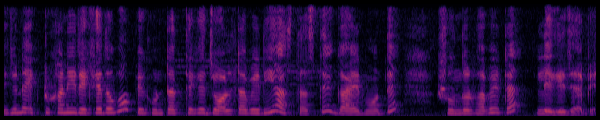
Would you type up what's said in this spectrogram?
এই জন্য একটুখানি রেখে দেবো। বেগুনটার থেকে জলটা বেরিয়ে আস্তে আস্তে গায়ের মধ্যে সুন্দরভাবে এটা লেগে যাবে।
